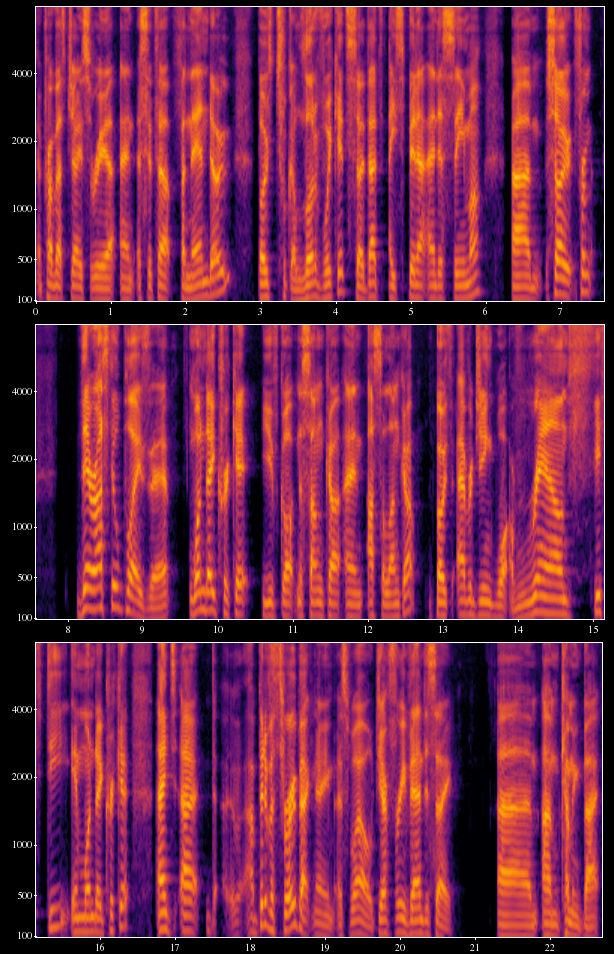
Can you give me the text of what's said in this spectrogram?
Prabath Jayasuriya and Asitha Fernando both took a lot of wickets. So that's a spinner and a seamer. Um, so from there are still players there one day cricket, you've got Nissanka and Asalanka, both averaging what around 50 in one day cricket. And uh, a bit of a throwback name as well, Jeffrey Vandersay, um, um, coming back.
